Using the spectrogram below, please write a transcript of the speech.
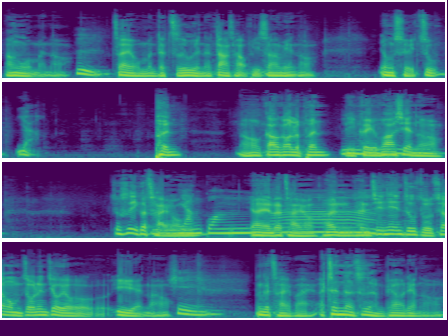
帮我们哦，嗯，在我们的植物园的大草皮上面哦。用水柱呀喷，然后高高的喷，你可以发现哦，就是一个彩虹，阳光耀眼的彩虹，很很清清楚楚。像我们昨天就有预言了，是那个彩排啊，真的是很漂亮哦。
